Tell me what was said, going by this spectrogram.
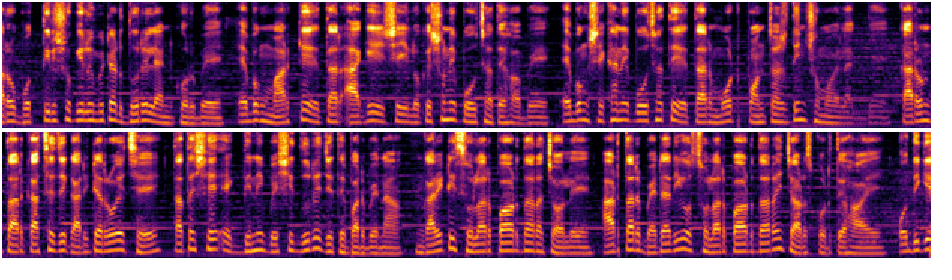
আরও বত্রিশশো কিলোমিটার দূরে ল্যান্ড করবে এবং মার্কে তার আগে সেই লোকেশনে পৌঁছাতে হবে এবং সেখানে পৌঁছাতে তার মোট পঞ্চাশ দিন সময় লাগবে। কারণ তার কাছে যে গাড়িটা রয়েছে, তাতে সে একদিনে বেশি দূরে যেতে পারবে না। গাড়িটি সোলার পাওয়ার দ্বারা চলে, আর তার ব্যাটারিও সোলার পাওয়ার দ্বারাই চার্জ করতে হয়। ওদিকে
